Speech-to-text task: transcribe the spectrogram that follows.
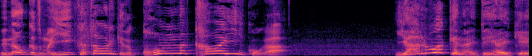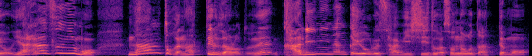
でなおかつまあ言い方悪いけどこんな可愛い子がやるわけない出会い系を。やらずにもなんとかなってるだろうとね。仮になんか夜寂しいとかそんなことあっても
